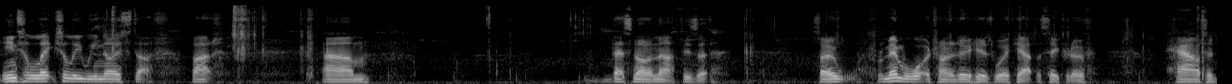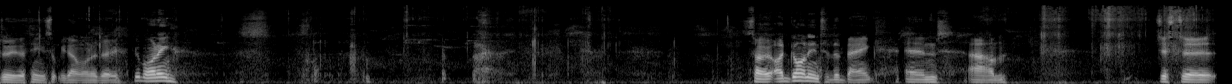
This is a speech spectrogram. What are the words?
Intellectually, we know stuff, but um, that's not enough, is it? So remember what we're trying to do here is work out the secret of how to do the things that we don't want to do. Good morning. So I'd gone into the bank and um, just to,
